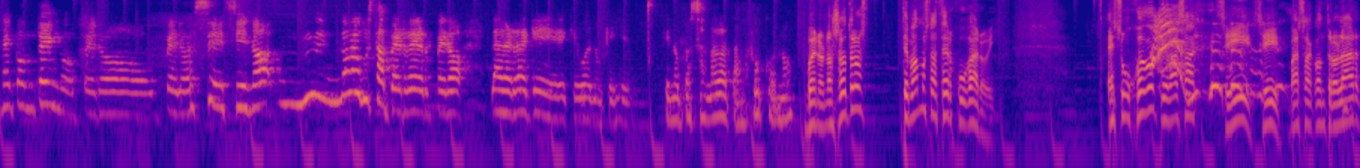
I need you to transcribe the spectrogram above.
me contengo, pero, pero sí, sí, no, mm, no me gusta perder, pero la verdad que, que bueno, que, que no pasa nada tampoco, ¿no? Bueno, nosotros te vamos a hacer jugar hoy. Es un juego que vas a. Sí, sí, vas a controlar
